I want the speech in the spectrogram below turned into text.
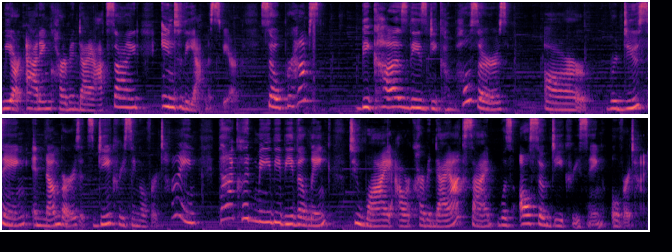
we are adding carbon dioxide into the atmosphere. So perhaps because these decomposers are reducing in numbers, it's decreasing over time, that could maybe be the link to why our carbon dioxide was also decreasing over time.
